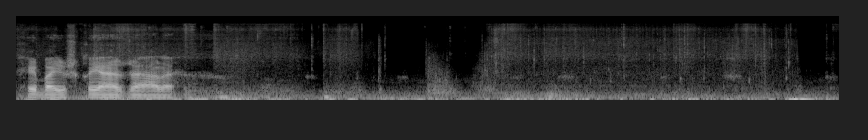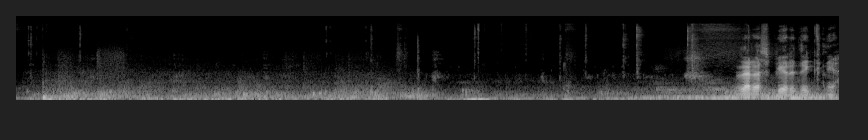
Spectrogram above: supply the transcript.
Chyba już kojarzę, ale zaraz pierdyknie.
